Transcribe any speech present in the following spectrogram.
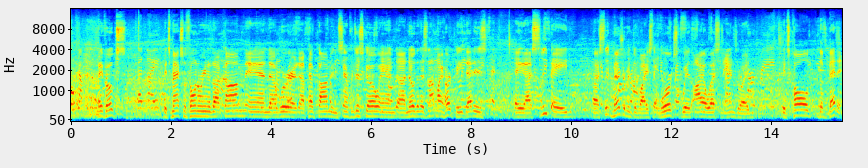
woke up Hey folks, at night. it's Max with PhoneArena.com and uh, we're at uh, PepCom in San Francisco and uh, know that it's not my heartbeat. That is a uh, sleep aid, uh, sleep measurement device that works with iOS and Android. It's called the Beddit.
